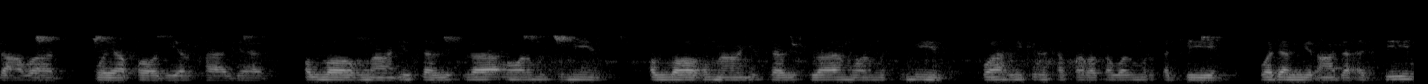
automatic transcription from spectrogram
دعوات ويا قاضي الحاجات. اللهم أعز الإسلام والمسلمين اللهم أعز الإسلام والمسلمين وأهلك الكفرة والمرتدين ودمر أعداء الدين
